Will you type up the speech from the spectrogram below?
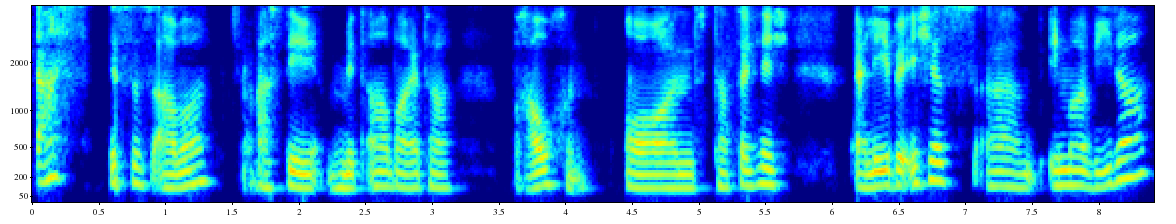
das ist es aber, was die Mitarbeiter brauchen. Und tatsächlich erlebe ich es äh, immer wieder,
